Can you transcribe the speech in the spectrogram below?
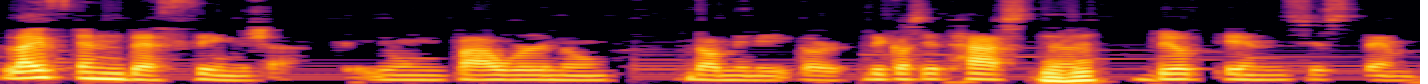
Life and death thing siya. Yung power ng Dominator. Because it has the Mhm. built-in system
